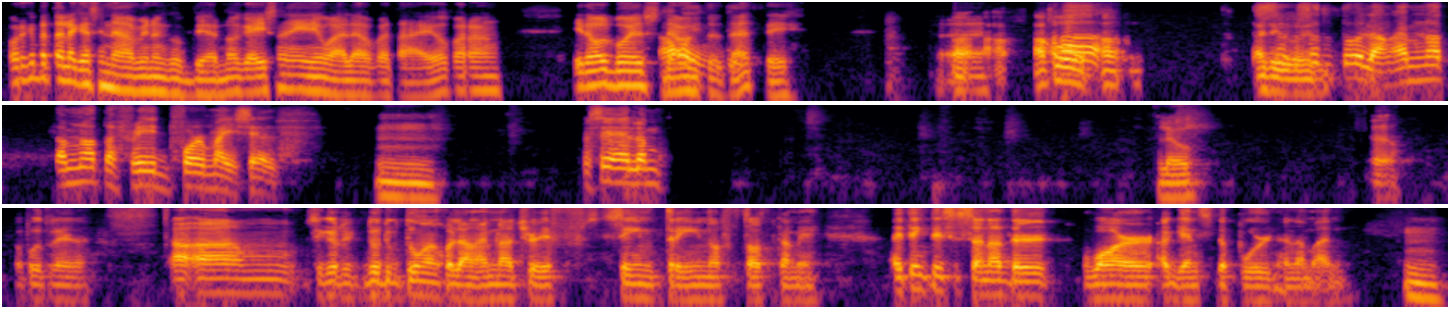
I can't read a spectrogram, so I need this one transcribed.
porque ba talaga sinabi ng gobyerno? Guys, naniniwala pa tayo? Parang, it all boils Ako down to hindi. that eh. Uh, ako, ah, sige, Sa, sa totoo lang, I'm not I'm not afraid for myself. mm, Kasi alam hello? Naputol Uh, um, siguro, dudugtungan ko lang. I'm not sure if same train of thought kami. I think this is another war against the poor na naman. Mm.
